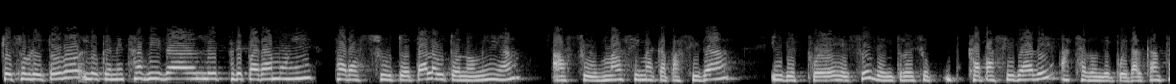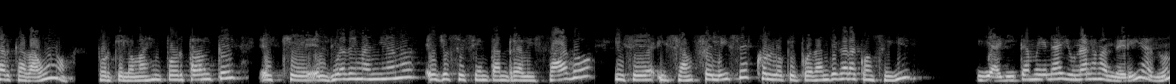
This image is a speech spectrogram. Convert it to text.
que sobre todo lo que en esta vida les preparamos es para su total autonomía, a su máxima capacidad y después eso, dentro de sus capacidades, hasta donde pueda alcanzar cada uno. Porque lo más importante es que el día de mañana ellos se sientan realizados y, se, y sean felices con lo que puedan llegar a conseguir. Y allí también hay una lavandería, ¿no?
